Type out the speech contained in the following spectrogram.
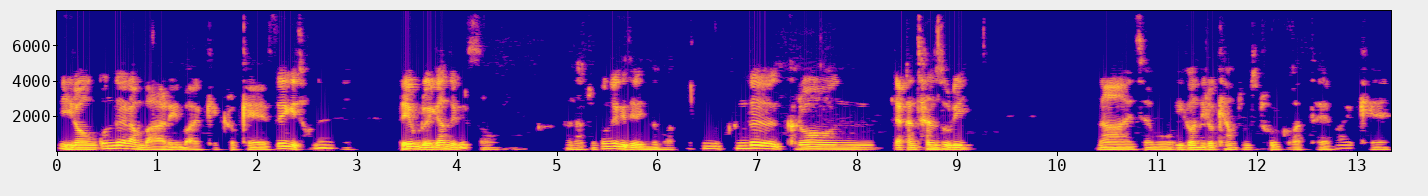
이런 꼰대란 말이 막 이렇게 그렇게 쓰이기 전에 내 입으로 얘기한 적이 있어. 나 좀 꼰대 기질이 있는 것 같아. 음, 근데 그런 약간 잔소리 나 이제 뭐 이건 이렇게 하면 좀 더 좋을 것 같아. 막 이렇게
